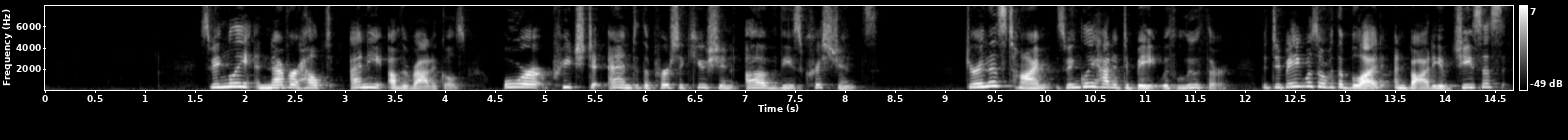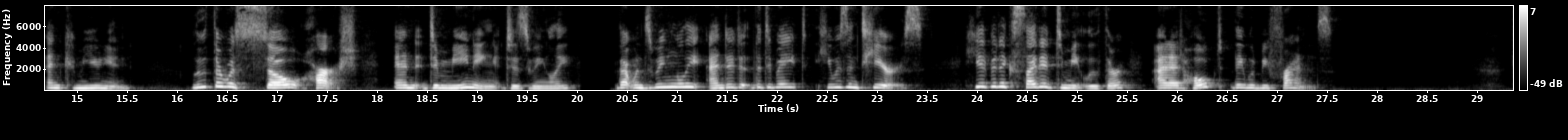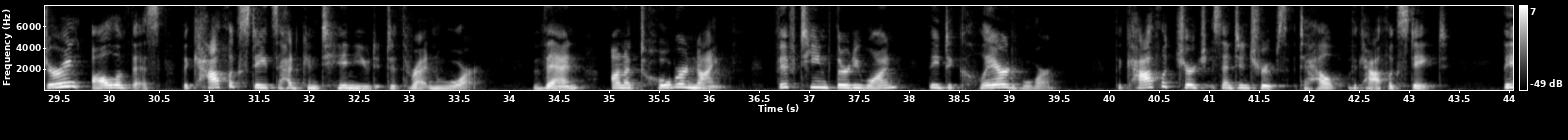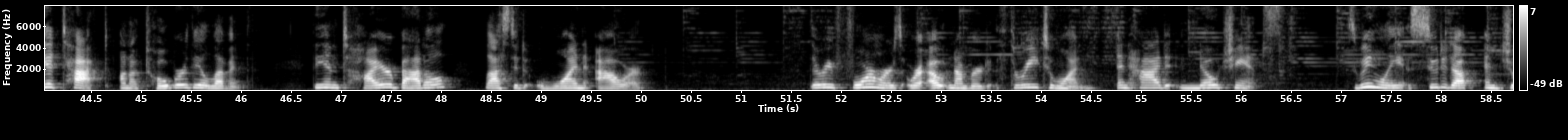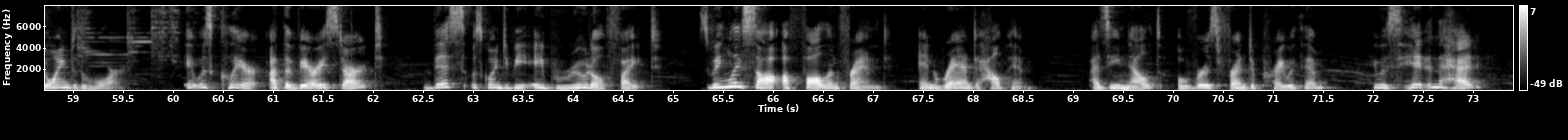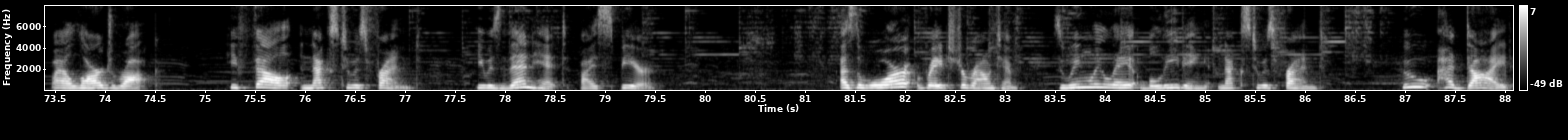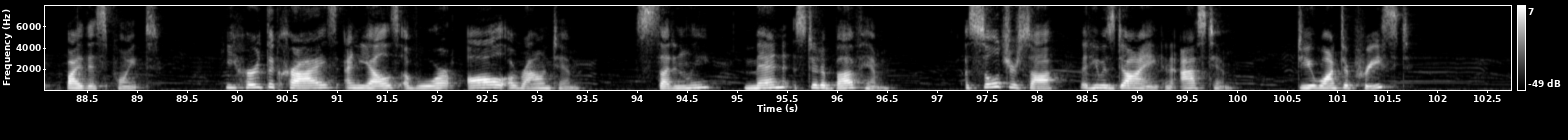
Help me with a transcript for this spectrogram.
Zwingli never helped any of the radicals or preached to end the persecution of these Christians. During this time, Zwingli had a debate with Luther. The debate was over the blood and body of Jesus and communion. Luther was so harsh and demeaning to Zwingli that when Zwingli ended the debate, he was in tears. He had been excited to meet Luther and had hoped they would be friends. During all of this, the Catholic states had continued to threaten war. Then, on October 9th, 1531, they declared war. The Catholic Church sent in troops to help the Catholic state. They attacked on October the 11th. The entire battle lasted one hour. The reformers were outnumbered three to one and had no chance. Zwingli suited up and joined the war. It was clear at the very start this was going to be a brutal fight. Zwingli saw a fallen friend and ran to help him. As he knelt over his friend to pray with him, he was hit in the head by a large rock. He fell next to his friend. He was then hit by a spear. As the war raged around him, Zwingli lay bleeding next to his friend, who had died by this point. He heard the cries and yells of war all around him. Suddenly, men stood above him. A soldier saw that he was dying and asked him, Do you want a priest?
